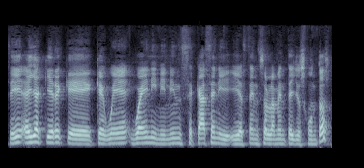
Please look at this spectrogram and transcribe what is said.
¿sí? Ella quiere que, que Gwen y Ninim se casen y, estén solamente ellos juntos,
